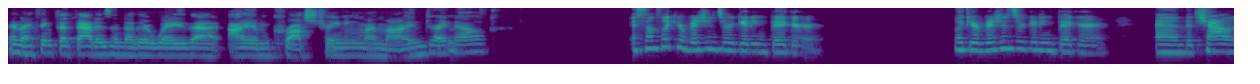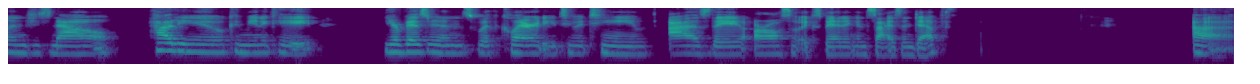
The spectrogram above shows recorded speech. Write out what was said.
And I think that that is another way that I am cross training my mind right now. It sounds like your visions are getting bigger. Like your visions are getting bigger. And the challenge is now how do you communicate your visions with clarity to a team as they are also expanding in size and depth? Uh,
